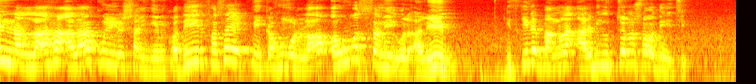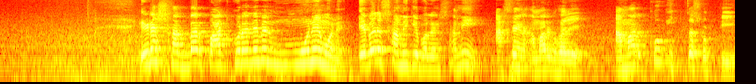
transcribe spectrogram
ইন্নাল্লাহ আলা কুল্লি শাইইন কদির, ফাসায়াকফিকাহুমুল্লাহ ওয়া হুয়াস সামিউল আলিম। স্ক্রিনে বাংলা আরবি উচ্চারণ সহ দিয়েছি। এটা সাতবার পাঠ করে নেবেন মনে মনে। এবারে স্বামীকে বলেন, স্বামী, আসেন আমার ঘরে। আমার খুব ইচ্ছা শক্তি।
